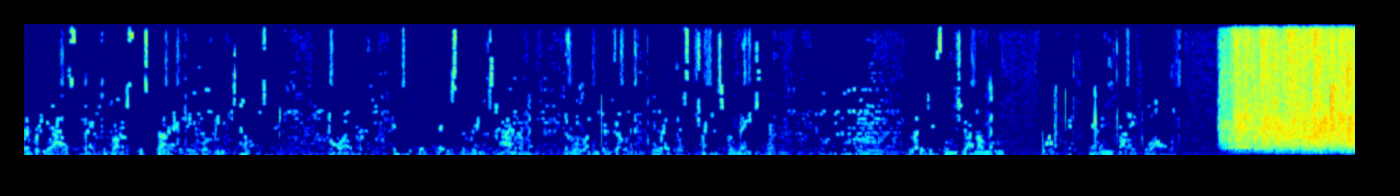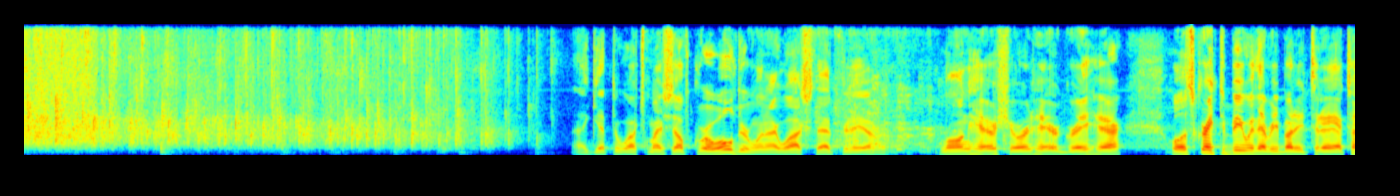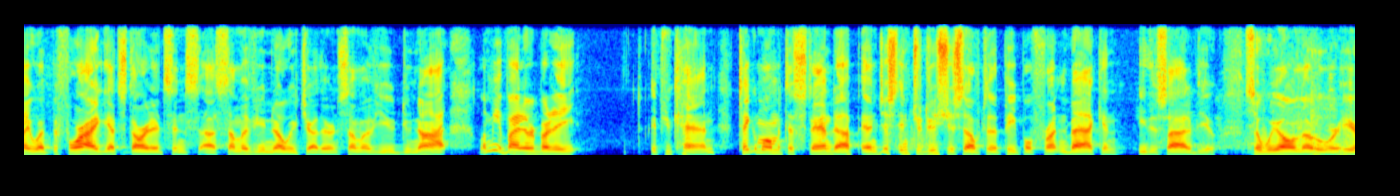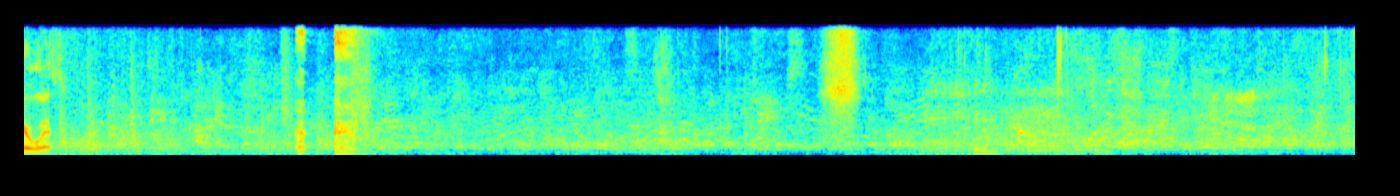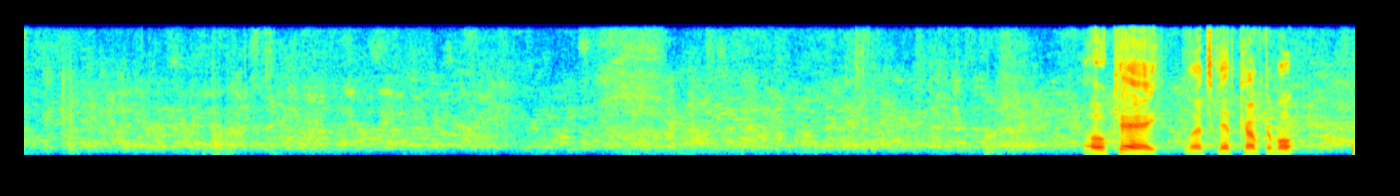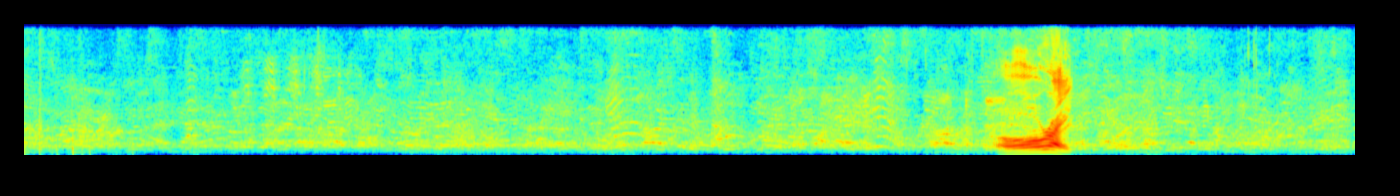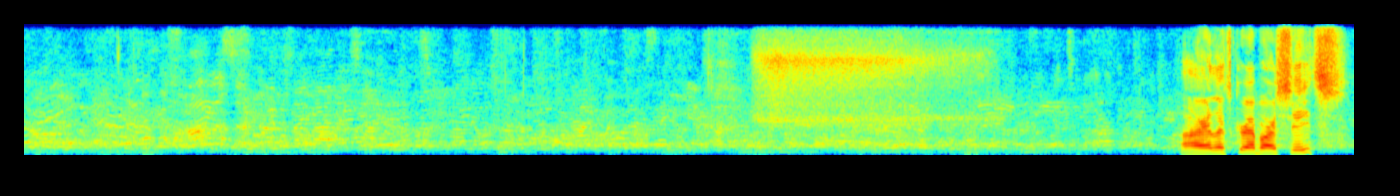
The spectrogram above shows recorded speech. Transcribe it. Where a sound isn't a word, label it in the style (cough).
Every aspect of our society will be. However, it's the of retirement that will undergo the greatest transformation. Ladies and gentlemen, Dr. Ken Dychtwald. I get to watch myself grow older when I watch that video. Long hair, short hair, gray hair. Well, it's great to be with everybody today. I tell you what, before I get started, since uh, some of you know each other and some of you do not, let me invite everybody, if you can, take a moment to stand up and just introduce yourself to the people front and back and either side of you so we all know who we're here with. Okay, let's get comfortable. All right. All right, let's grab our seats.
